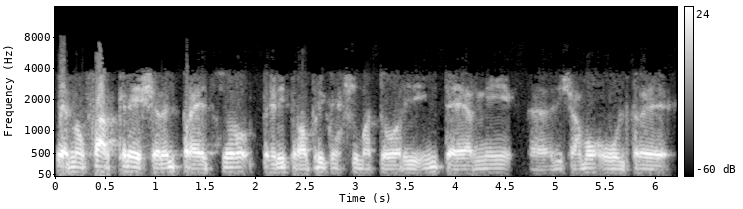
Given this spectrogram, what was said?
per non far crescere il prezzo per i propri consumatori interni, eh, diciamo, oltre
